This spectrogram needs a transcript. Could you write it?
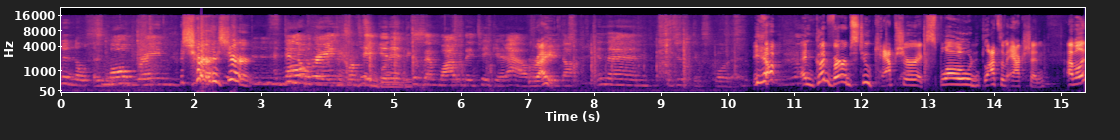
didn't know what they're small brain. Sure, sure. Small brain to take it in because then why would they take it out? Right. And then it just exploded. Yep. And good verbs too. Capture, explode, lots of action. Evelyn?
